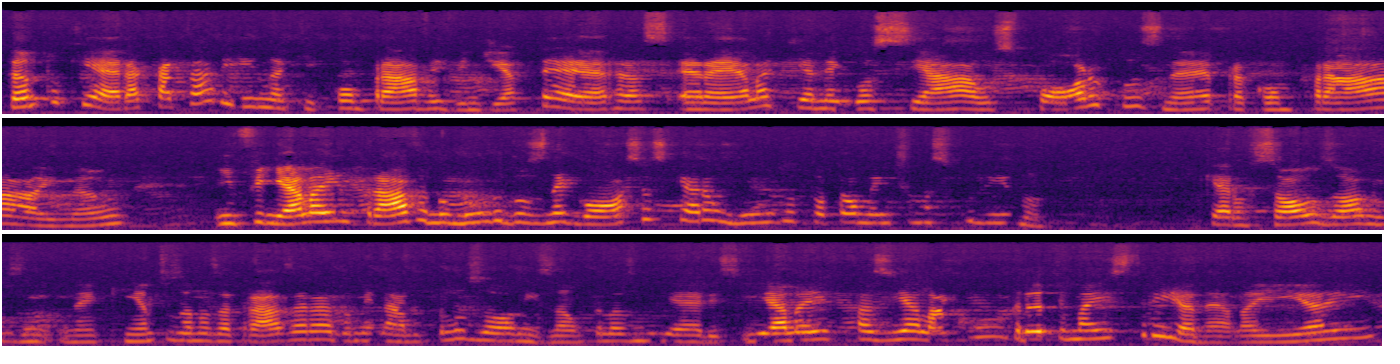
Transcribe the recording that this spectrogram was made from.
tanto que era a Catarina que comprava e vendia terras, era ela que ia negociar os porcos, né, para comprar e não enfim, ela entrava no mundo dos negócios, que era um mundo totalmente masculino, que eram só os homens, né? 500 anos atrás era dominado pelos homens, não pelas mulheres. E ela fazia lá com grande maestria, né? Ela ia e,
